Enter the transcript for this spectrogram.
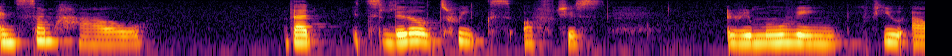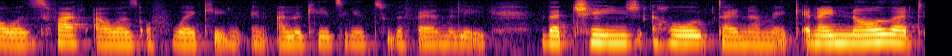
And somehow that it's little tweaks of just removing few hours five hours of working and allocating it to the family that change a whole dynamic. And I know that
